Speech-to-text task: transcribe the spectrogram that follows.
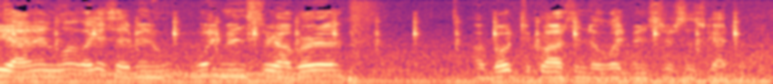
Yeah, I'm in, like I said, I'm in Lloydminster, Alberta, about to cross into Lloydminster, Saskatchewan.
